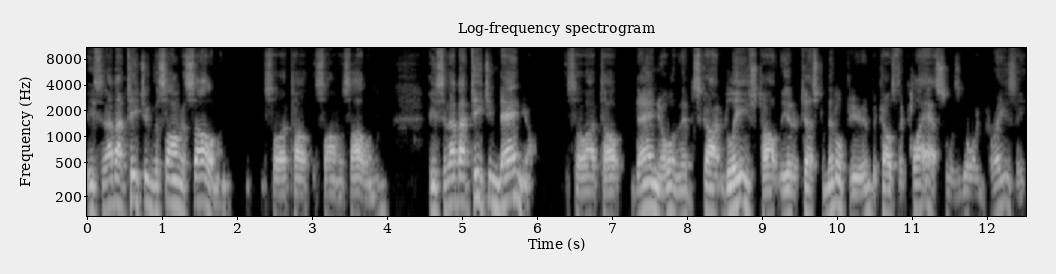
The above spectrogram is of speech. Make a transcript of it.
He said, How about teaching the Song of Solomon? So I taught the Song of Solomon. He said, How about teaching Daniel? So I taught Daniel, and then Scott Gleaves taught the intertestamental period because the class was going crazy.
